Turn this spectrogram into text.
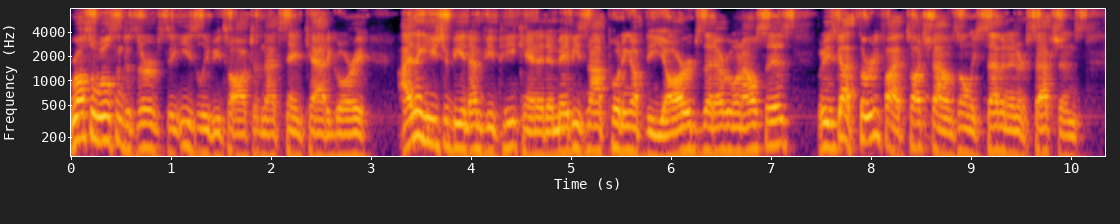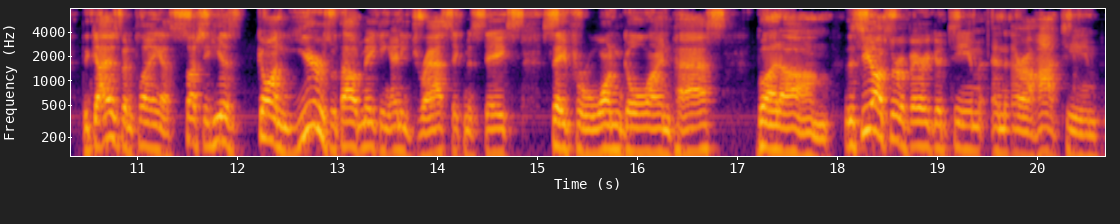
Russell Wilson deserves to easily be talked in that same category. I think he should be an MVP candidate. Maybe he's not putting up the yards that everyone else is, but he's got 35 touchdowns, only seven interceptions. The guy has been playing at such a he has gone years without making any drastic mistakes, save for one goal line pass. But um, the Seahawks are a very good team, and they're a hot team,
